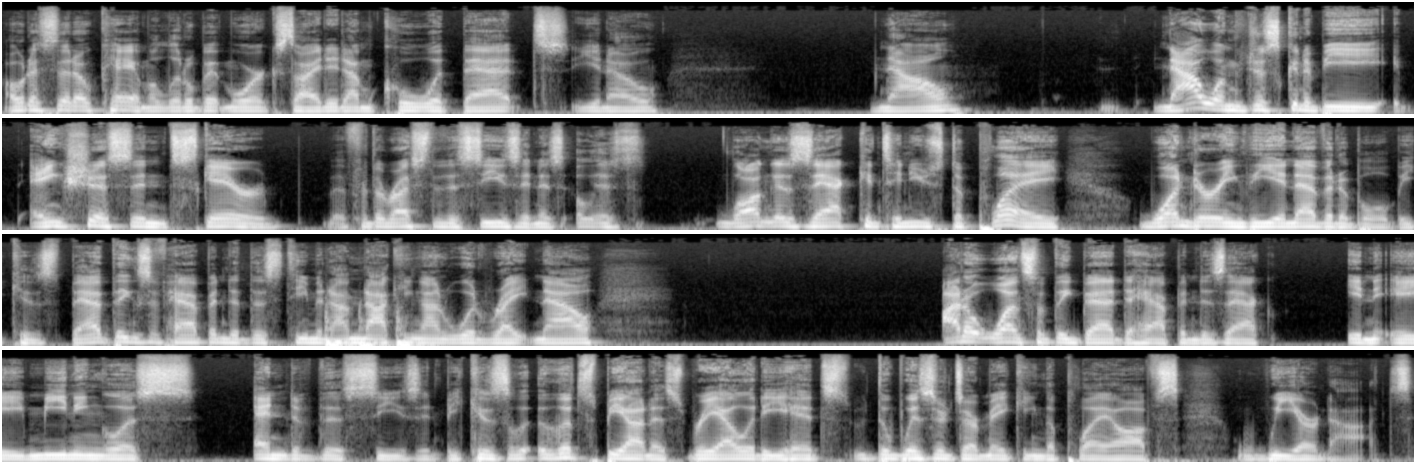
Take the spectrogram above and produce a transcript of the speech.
I would have said, okay, I'm a little bit more excited. I'm cool with that. You know, now, now I'm just gonna be anxious and scared for the rest of the season as as long as Zach continues to play, wondering the inevitable because bad things have happened to this team, and I'm knocking on wood right now. I don't want something bad to happen to Zach in a meaningless end of this season because let's be honest, reality hits. The Wizards are making the playoffs. We are not.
